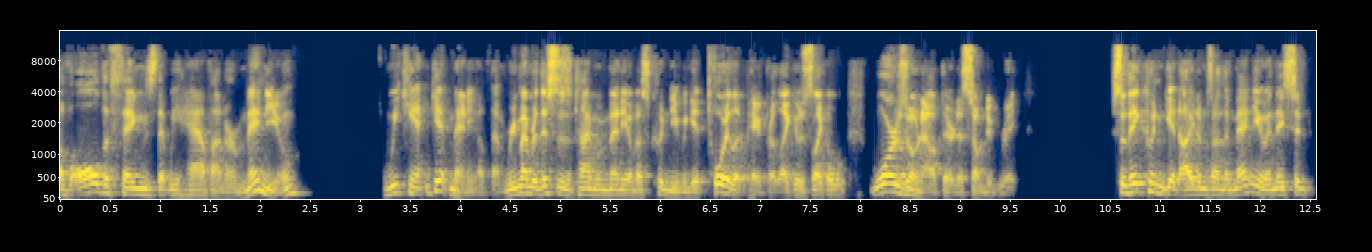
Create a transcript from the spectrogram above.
of all the things that we have on our menu, we can't get many of them. Remember, this is a time when many of us couldn't even get toilet paper. Like it was like a war zone out there to some degree. So they couldn't get items on the menu. And they said,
